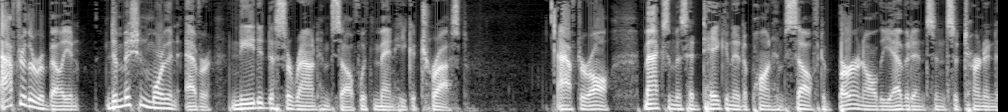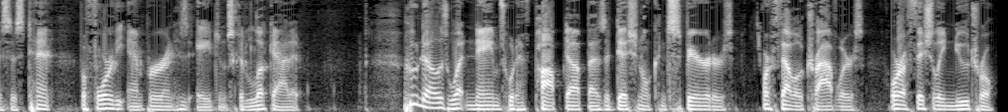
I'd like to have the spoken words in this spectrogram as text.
After the rebellion, Domitian more than ever needed to surround himself with men he could trust. After all, Maximus had taken it upon himself to burn all the evidence in Saturninus's tent before the emperor and his agents could look at it. Who knows what names would have popped up as additional conspirators, or fellow travelers, or officially neutral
